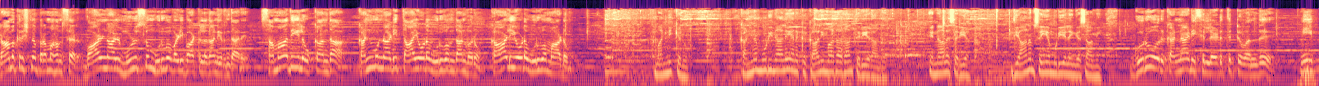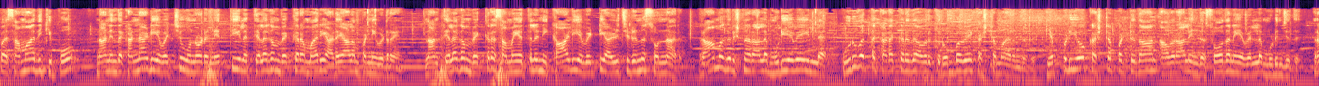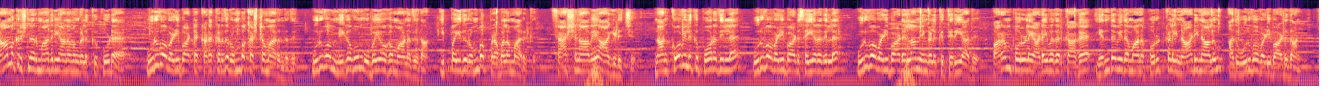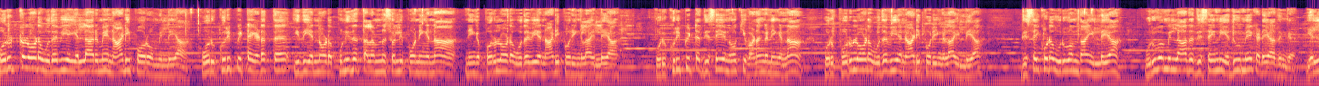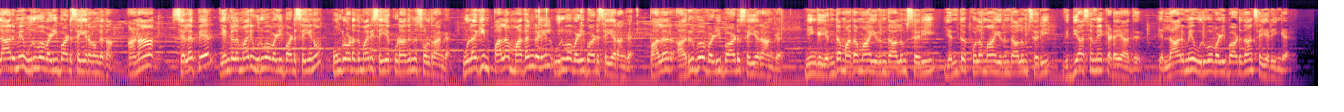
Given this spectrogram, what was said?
ராமகிருஷ்ண பரமஹம்சர் வாழ்நாள் முழுசும் உருவ வழிபாட்டுல தான் இருந்தாரு. சமாதியில உட்கார்ந்தா கண் முன்னாடி தாயோட உருவம் தான் வரும். காளியோட உருவம் ஆடும். மன்னிக்கணும். கண்ணை மூடினாலே எனக்கு காளிமாதா தான் தெரியறாங்க. என்னால சரியா? தியானம் செய்ய முடியலைங்க சாமி. குரு ஒரு கண்ணாடி சில்ல எடுத்துட்டு வந்து நீ இப்ப சமாதிக்கு போ. நான் இந்த கண்ணாடியை வச்சு உன்னோட நெத்தியில திலகம் வைக்கிற மாதிரி அடையாளம் பண்ணி விடுறேன். நான் திலகம் வைக்கிற சமயத்துல நீ காளியை வெட்டி அழிச்சிடுன்னு சொன்னார். ராமகிருஷ்ணரால முடியவே இல்லை. உருவத்தை கடக்கிறது அவருக்கு ரொம்பவே கஷ்டமா இருந்தது. எப்படியோ கஷ்டப்பட்டு தான் அவரால் இந்த சோதனையை வெல்ல முடிஞ்சது. ராமகிருஷ்ணர் மாதிரியானவங்களுக்கு கூட உருவ வழிபாட்டை கடக்கிறது ரொம்ப கஷ்டமா இருந்தது. உருவம் மிகவும் உபயோகமானது தான் இப்ப இது ரொம்ப பிரபலமா இருக்கு. ஃபேஷனாவே ஆகிடுச்சு. நான் கோவிலுக்கு போறதில்ல உருவ வழிபாடு செய்யறதில்ல உருவ வழிபாடெல்லாம் எங்களுக்கு தெரியாது. பரம்பொருளை அடைவதற்காக எந்த விதமான பொருட்களை நாடினாலும் அது உருவ வழிபாடுதான். பொருட்களோட உதவியை எல்லாருமே நாடி போறோம் இல்லையா? ஒரு குறிப்பிட்ட இடத்த இது என்னோட புனித தலம்னு சொல்லி போனீங்கன்னா நீங்க பொருளோட உதவியை நாடி போறீங்களா இல்லையா? ஒரு குறிப்பிட்ட திசையை நோக்கி வணங்குனீங்கன்னா ஒரு பொருளோட உதவியை நாடி போறீங்களா இல்லையா? திசை கூட உருவம் தான் இல்லையா? உருவமில்லாத திசைன்னு எதுவுமே கிடையாதுங்க. எல்லாருமே உருவ வழிபாடு செய்யறவங்க தான். ஆனா சில பேர் எங்களை மாதிரி உருவ வழிபாடு செய்யணும் உங்களோடது மாதிரி செய்யக்கூடாதுன்னு சொல்றாங்க. உலகின் பல மதங்களில் உருவ வழிபாடு செய்யறாங்க. பலர் அருவ வழிபாடு செய்யறாங்க. நீங்க எந்த மதமா இருந்தாலும் சரி எந்த குலமா இருந்தாலும் சரி வித்தியாசமே கிடையாது. எல்லாருமே உருவ வழிபாடு தான் செய்யறீங்க.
